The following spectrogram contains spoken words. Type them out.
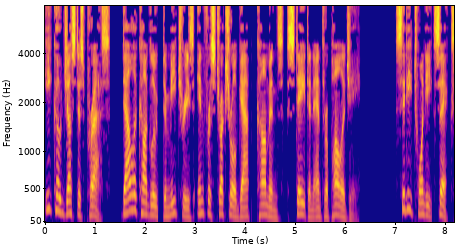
Eco-Justice Press. Dalakoglu, Dimitris Infrastructural Gap, Commons, State and Anthropology. City 20 6.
